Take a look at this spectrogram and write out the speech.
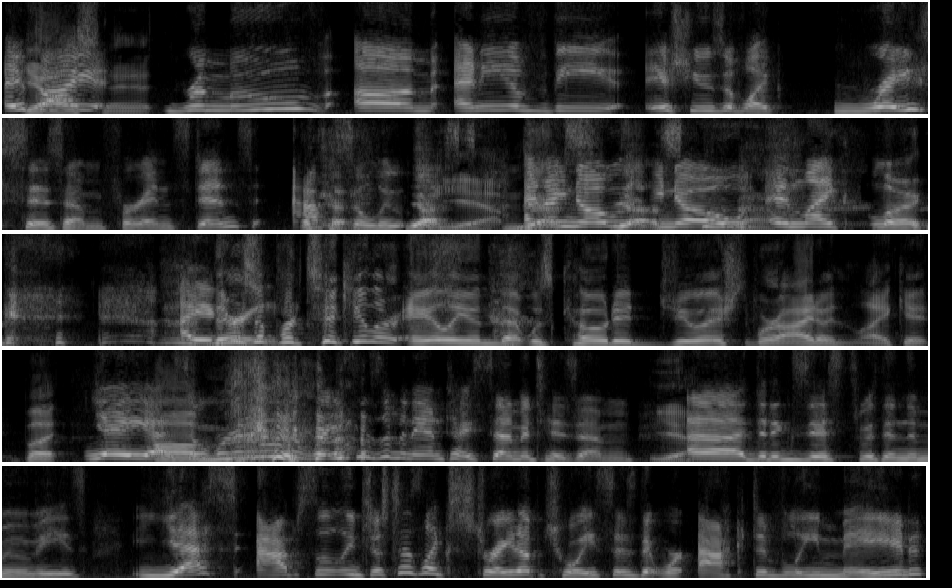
if yeah, I'll I say it. remove um any of the issues of like racism, for instance, Okay, absolutely. yes, Yeah. And I know, yes. you know, Yeah. and like, look, I agree. There's a particular alien that was coded Jewish where I didn't like it, but Yeah, yeah. yeah. Um, so we're gonna move racism and anti-Semitism Yeah. uh, that exists within the movies. Yes, absolutely. Just as like straight up choices that were actively made.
